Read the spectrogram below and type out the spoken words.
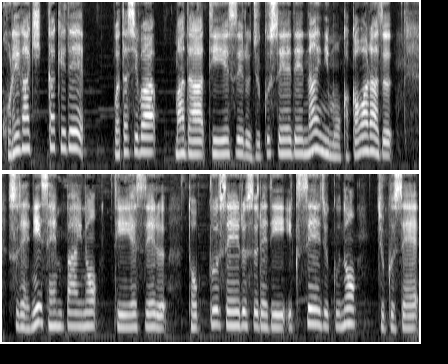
これがきっかけで私はまだ TSL 熟成でないにもかかわらずすでに先輩の TSL トップセールスレディ育成塾の塾生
